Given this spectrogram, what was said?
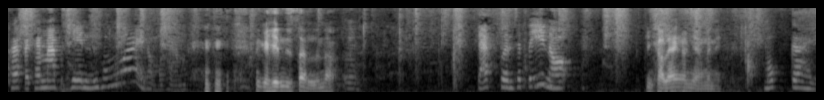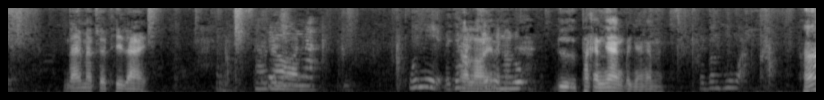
ใช้ไปใช้มาเป็นเทนห้วยเนาะบ่ทมันก็เห็นอยู่สั่นแล้วเนาะำจัดเพิ่นสตีเนาะกินข้าวแรงกันอย่างไหมนี่มกไก่ได้มาแต่ที่ใดสาวดอนอุ้ยมีดไปย่างอร่อยเพิ่นนะเนาะลูกพักกันย่างเป็นอย่างนั้นน่ะไปเบิ่งหัวฮะ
